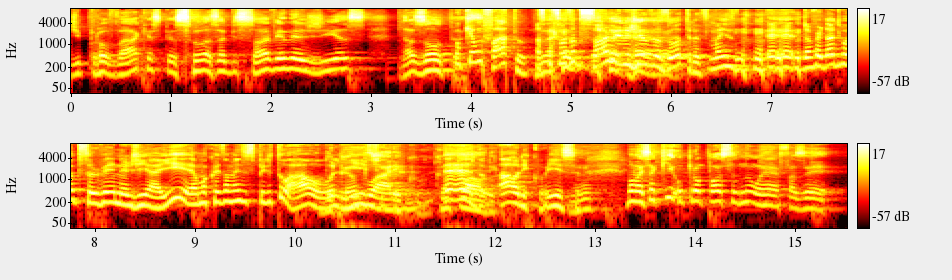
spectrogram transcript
de provar que as pessoas absorvem energias das outras. O que é um fato. As pessoas absorvem a energia das outras, mas é, é, na verdade o absorver energia aí é uma coisa mais espiritual, Do holística. campo áurico, campo é, áurico. do áurico, isso. né? Bom, mas aqui o propósito não é fazer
